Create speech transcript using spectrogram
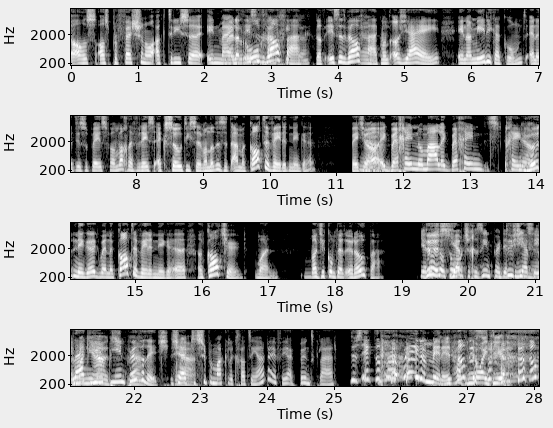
als, als professional actrice in mijn Maar dat rol is het wel gieten. vaak. Dat is het wel Ja. vaak. Want als jij in Amerika komt en het is opeens van, wacht even, deze exotische, want dat is het aan mijn cultivated nigger. Weet je Ja. wel, ik ben geen normale, ik ben geen, geen Ja. hood nigger, ik ben een cultivated nigger, eh, een cultured one. Mm. Want je komt uit Europa. Ja, Dus dus, zo, zo je word je hebt- gezien per Dus definitie. je hebt black uit. European Ja. privilege. Dus Ja. jij hebt het super makkelijk gehad in jouw leven. Ja, punt, klaar. Dus ik dacht, wait a minute. Dat, no is, idea. dat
